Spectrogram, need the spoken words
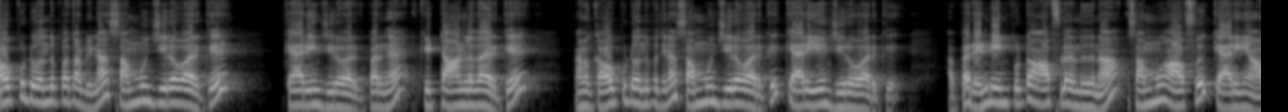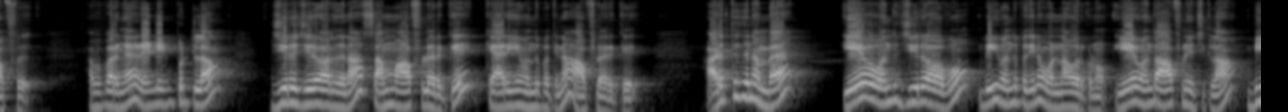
அவுட்புட் வந்து பார்த்தோம் அப்படின்னா சம்மும் ஜீரோவாக இருக்குது கேரியும் ஜீரோவாக இருக்குது பாருங்கள் கிட்ட ஆனில் தான் இருக்குது நமக்கு அவுட்புட் வந்து பார்த்திங்கன்னா சம்மும் ஜீரோவாக இருக்குது கேரியும் ஜீரோவாக இருக்குது அப்போ ரெண்டு இன்புட்டும் ஆஃபில் இருந்ததுன்னா சம்மும் ஆஃபு கேரியும் ஆஃபு அப்போ பாருங்கள் ரெண்டு இன்புட்லாம் ஜீரோ ஜீரோவாக இருந்ததுன்னா சம் ஆஃபில் இருக்குது கேரியும் வந்து பார்த்திங்கன்னா ஆஃபில் இருக்குது அடுத்தது நம்ம ஏவை வந்து ஜீரோவாகவும் பி வந்து பார்த்திங்கன்னா ஒன்றாவும் இருக்கணும். ஏ வந்து ஆஃப் பண்ணி வச்சுக்கலாம் பி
